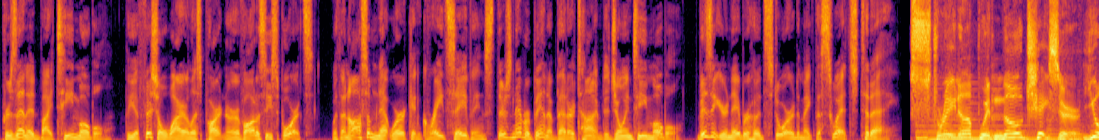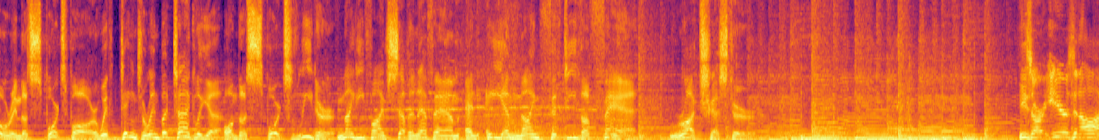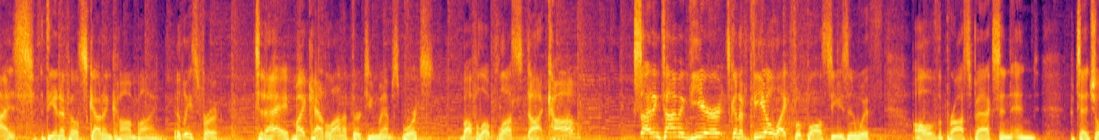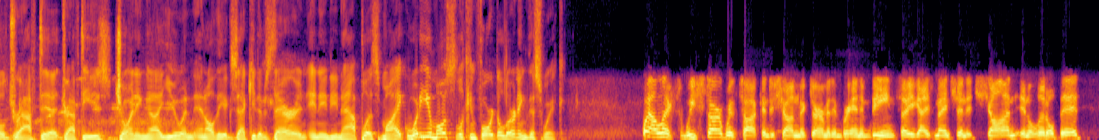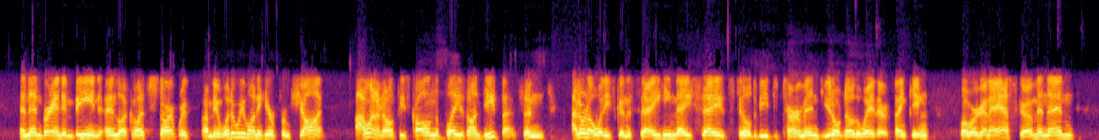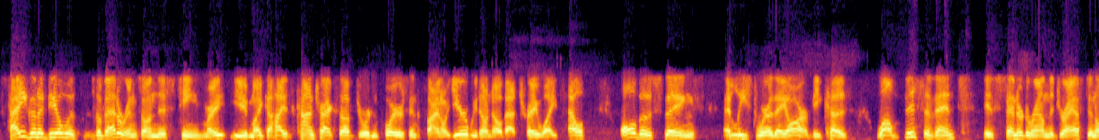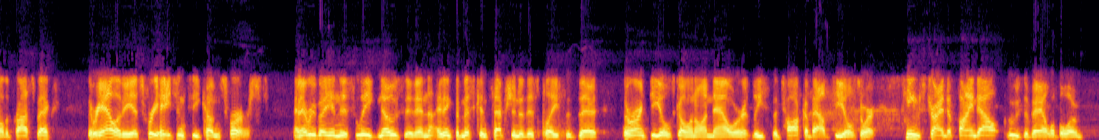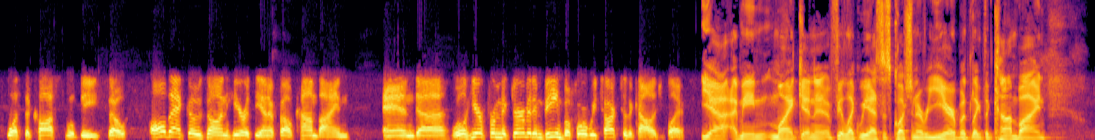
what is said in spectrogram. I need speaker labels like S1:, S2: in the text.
S1: Presented by T Mobile, the official wireless partner of Audacy Sports. With an awesome network and great savings, there's never been a better time to join T Mobile. Visit your neighborhood store to make the switch today.
S2: Straight up with no chaser. You're in the sports bar with Danger and Battaglia on the sports leader 95.7 FM and AM 950 The Fan, Rochester.
S3: He's our ears and eyes at the NFL Scouting Combine, at least for today. Mike Catalana, 13 Wham Sports, BuffaloPlus.com. Exciting time of year. It's going to feel like football season with all of the prospects and, and potential draft uh, draftees joining uh, you and, and all the executives there in, in Indianapolis. Mike, what are you most looking forward to learning this week?
S4: Well, Lex, we start with talking to Sean McDermott and Brandon Beane. So you guys mentioned it's Sean in a little bit, and then Brandon Beane. And look, let's start with, I mean, what do we want to hear from Sean? I want to know if he's calling the plays on defense. And I don't know what he's going to say. He may say it's still to be determined. You don't know the way they're thinking, but we're going to ask him. And then how are you going to deal with the veterans on this team, right? You, Micah Hyde's contract's up. Jordan Poyer's in the final year. We don't know about Tre White's health. All those things, at least where they are, because while this event is centered around the draft and all the prospects, the reality is free agency comes first. And everybody in this league knows it. And I think the misconception of this place is that there aren't deals going on now, or at least the talk about deals, or teams trying to find out who's available and what the cost will be. So all that goes on here at the NFL Combine. And uh, we'll hear from McDermott and Beane before we talk to the college player.
S5: Yeah, I mean, Mike, and I feel like we ask this question every year, but like the combine,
